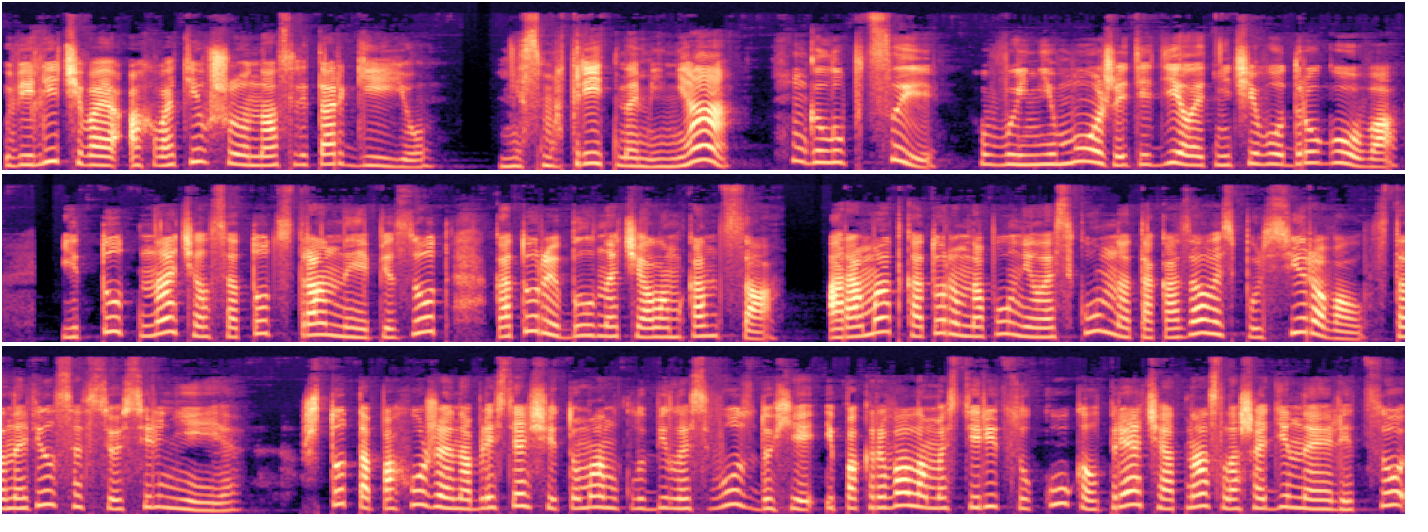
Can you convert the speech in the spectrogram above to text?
увеличивая охватившую нас литургию. «Не смотреть на меня? Глупцы! Вы не можете делать ничего другого!» И тут начался тот странный эпизод, который был началом конца. Аромат, которым наполнилась комната, казалось, пульсировал, становился все сильнее – что-то похожее на блестящий туман клубилось в воздухе и покрывало мастерицу кукол, пряча от нас лошадиное лицо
